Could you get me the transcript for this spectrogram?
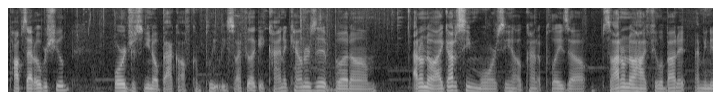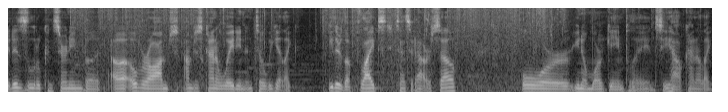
pops that overshield, or just you know back off completely. So I feel like it kind of counters it, but um, I don't know. I gotta see more, see how it kind of plays out. So I don't know how I feel about it. I mean, it is a little concerning, but uh, overall, I'm just I'm just kind of waiting until we get like either the flights to test it out ourselves, or you know more gameplay and see how kind of like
